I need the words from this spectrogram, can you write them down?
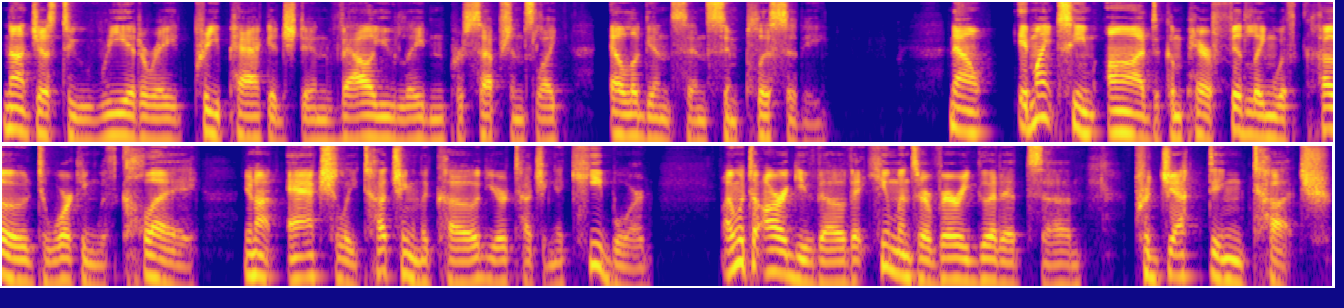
not just to reiterate prepackaged and value laden perceptions like elegance and simplicity. Now, it might seem odd to compare fiddling with code to working with clay. You're not actually touching the code, you're touching a keyboard. I want to argue, though, that humans are very good at uh, projecting touch.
